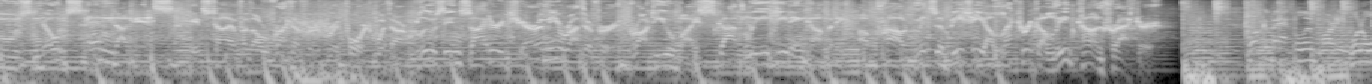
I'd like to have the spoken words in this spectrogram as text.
News, notes, and nuggets. It's time for the Rutherford Report with our Blues insider, Jeremy Rutherford. Brought to you by Scott Lee Heating Company, a proud Mitsubishi Electric Elite contractor. Welcome back, Balloon Party 101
